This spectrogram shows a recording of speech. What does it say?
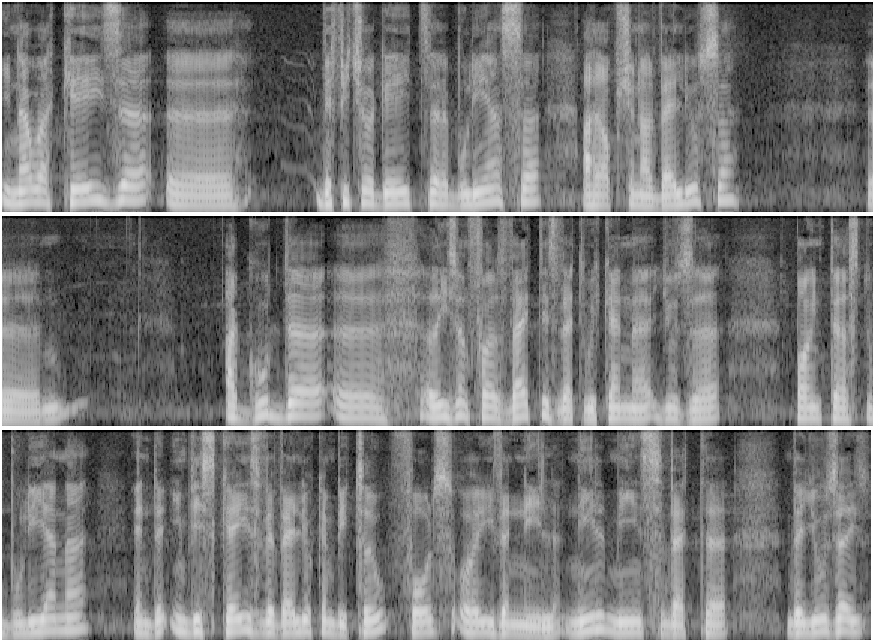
In our case, uh, the feature gate uh, booleans are optional values. Um, a good uh, reason for that is that we can uh, use uh, pointers to boolean, and in this case, the value can be true, false, or even nil. Nil means that uh, the user is,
